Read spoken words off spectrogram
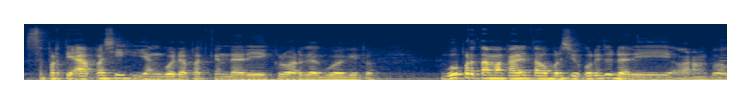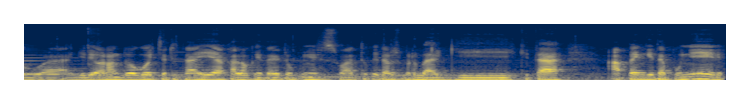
seperti apa sih yang gue dapatkan dari keluarga gue gitu gue pertama kali tahu bersyukur itu dari orang tua gue jadi orang tua gue cerita ya kalau kita itu punya sesuatu kita harus berbagi. Kita apa yang kita punya ya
